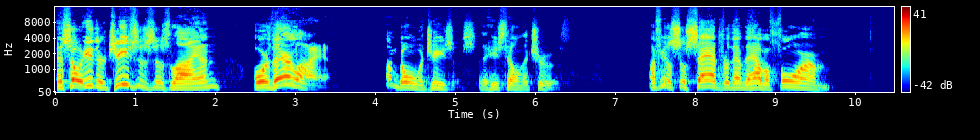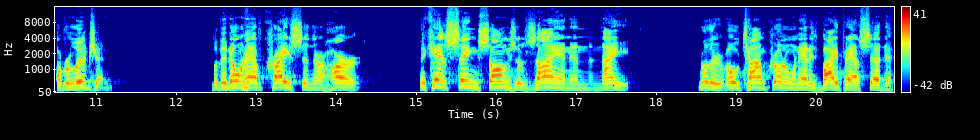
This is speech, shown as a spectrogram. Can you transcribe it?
And so either Jesus is lying or they're lying. I'm going with Jesus, that he's telling the truth. I feel so sad for them to have a form of religion, but they don't have Christ in their heart. They can't sing songs of Zion in the night. Brother, old Tom Cronin, when he had his bypass, said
